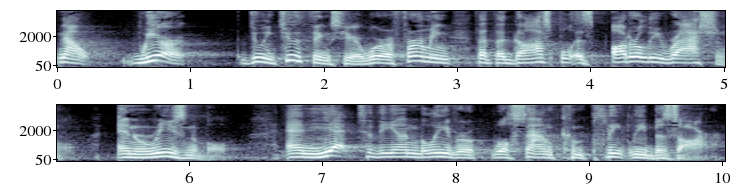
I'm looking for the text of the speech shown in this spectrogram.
now, we are doing two things here. We're affirming that the gospel is utterly rational and reasonable, and yet to the unbeliever will sound completely bizarre.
